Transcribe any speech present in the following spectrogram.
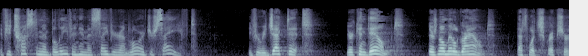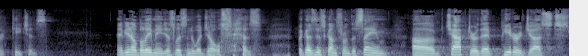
If you trust Him and believe in Him as Savior and Lord, you're saved. If you reject it, you're condemned. There's no middle ground. That's what Scripture teaches. And if you don't believe me, just listen to what Joel says, because this comes from the same uh, chapter that Peter just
